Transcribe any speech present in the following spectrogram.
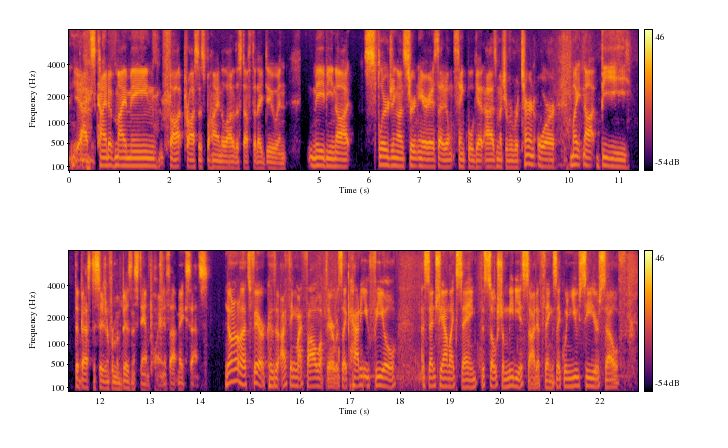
yeah. that's kind of my main thought process behind a lot of the stuff that I do. And maybe not splurging on certain areas that I don't think will get as much of a return or might not be the best decision from a business standpoint, if that makes sense. No, no, no, that's fair. Cause I think my follow up there was like, how do you feel essentially on like saying the social media side of things? Like when you see yourself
